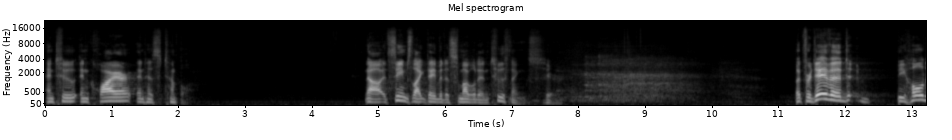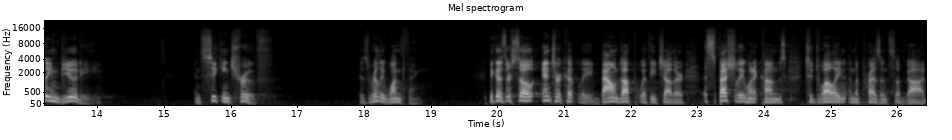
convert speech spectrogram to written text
and to inquire in his temple. Now, it seems like David has smuggled in two things here. but for David, beholding beauty and seeking truth is really one thing because they're so intricately bound up with each other, especially when it comes to dwelling in the presence of God,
